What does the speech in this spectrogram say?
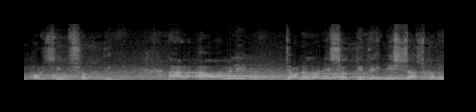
অপরিসীম শক্তি। আর আওয়ামী লীগ জনগণের শক্তিতেই বিশ্বাস করে।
